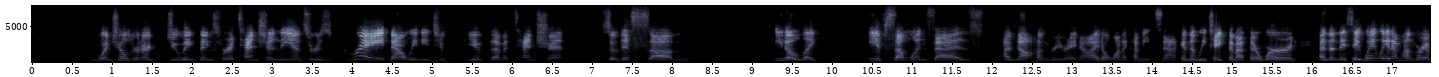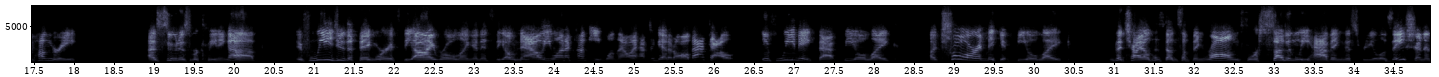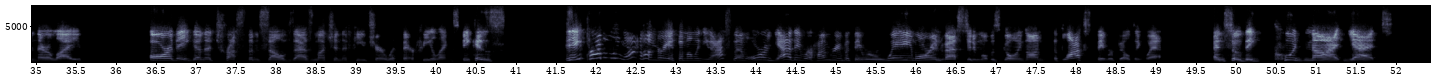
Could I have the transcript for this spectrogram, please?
when children are doing things for attention the answer is great now we need to give them attention. So this um you know like if someone says i'm not hungry right now i don't want to come eat snack and then we take them at their word and then they say wait wait i'm hungry i'm hungry as soon as we're cleaning up if we do the thing where it's the eye rolling and it's the oh now you want to come eat. Well now i have to get it all back out. If we make that feel like a chore and make it feel like the child has done something wrong for suddenly having this realization in their life are they going to trust themselves as much in the future with their feelings? Because they probably weren't hungry at the moment you asked them or yeah they were hungry but they were way more invested in what was going on with the blocks they were building with and so they could not yet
